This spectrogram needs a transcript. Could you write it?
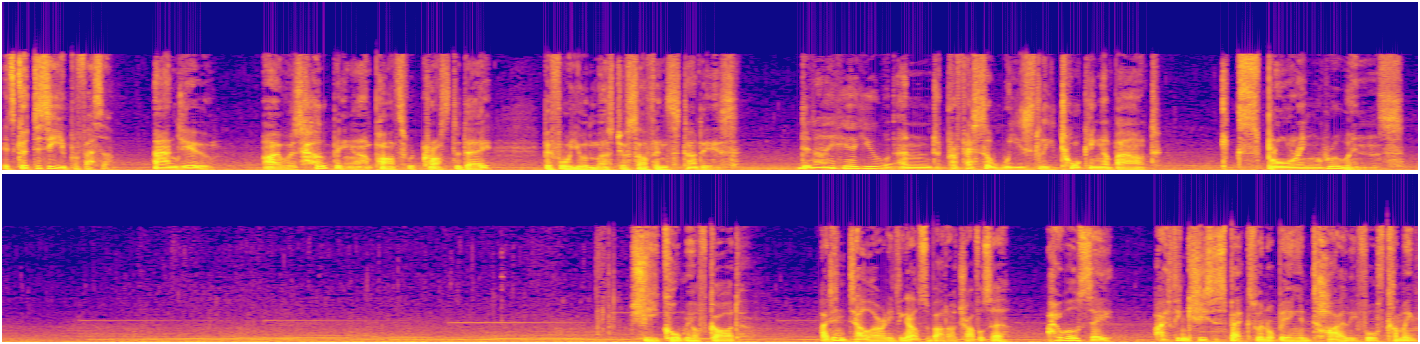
It's good to see you, Professor. And you. I was hoping our paths would cross today, before you immersed yourself in studies. Did I hear you and Professor Weasley talking about exploring ruins? She caught me off guard. I didn't tell her anything else about our travels here. I will say, I think she suspects we're not being entirely forthcoming.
